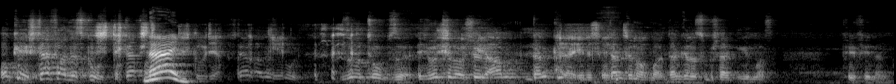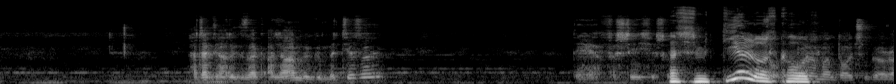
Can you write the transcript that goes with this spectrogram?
Okay, Stefan ist gut. Stefan, Nein! Ist gut, ja. Stefan ist gut. So, Tobse, ich wünsche dir noch einen schönen Abend. Danke, Ja, danke nochmal. Danke, dass du Bescheid gegeben hast. Vielen, vielen Dank. Hat er gerade gesagt, Allah möge mit dir sein? Der verstehe ich hier schon. Was ist mit dir los, Coach? Holen wir mal einen deutschen Burger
